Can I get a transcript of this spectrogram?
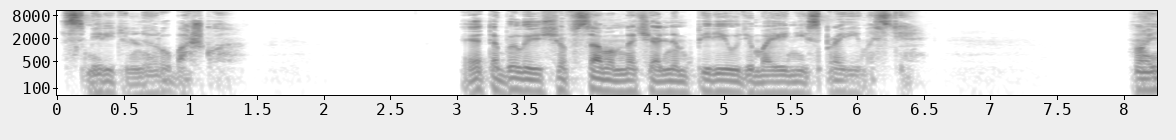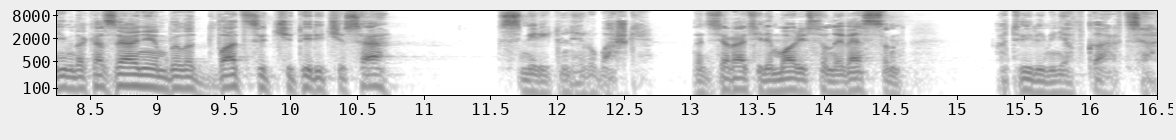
смирительную рубашку. Это было еще в самом начальном периоде моей неисправимости. Моим наказанием было 24 часа смирительной рубашке. Надзиратели Моррисон и Вессон отвели меня в карцер.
